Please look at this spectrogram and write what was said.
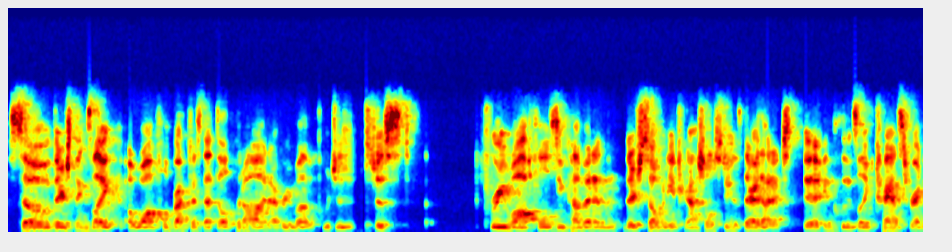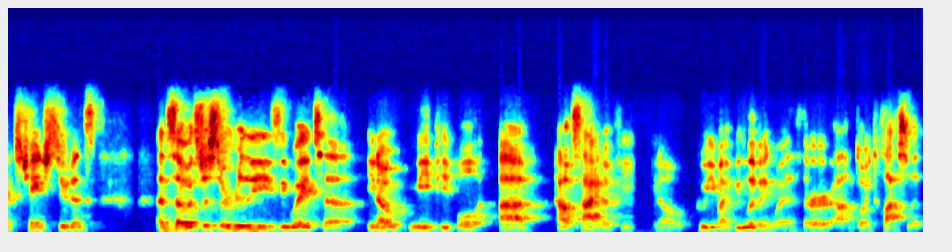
so there's things like a waffle breakfast that they'll put on every month, which is just free waffles. You come in and there's so many international students there that it, includes like transfer and exchange students and so it's just a really easy way to you know meet people uh, outside of you know who you might be living with or um, going to class with.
